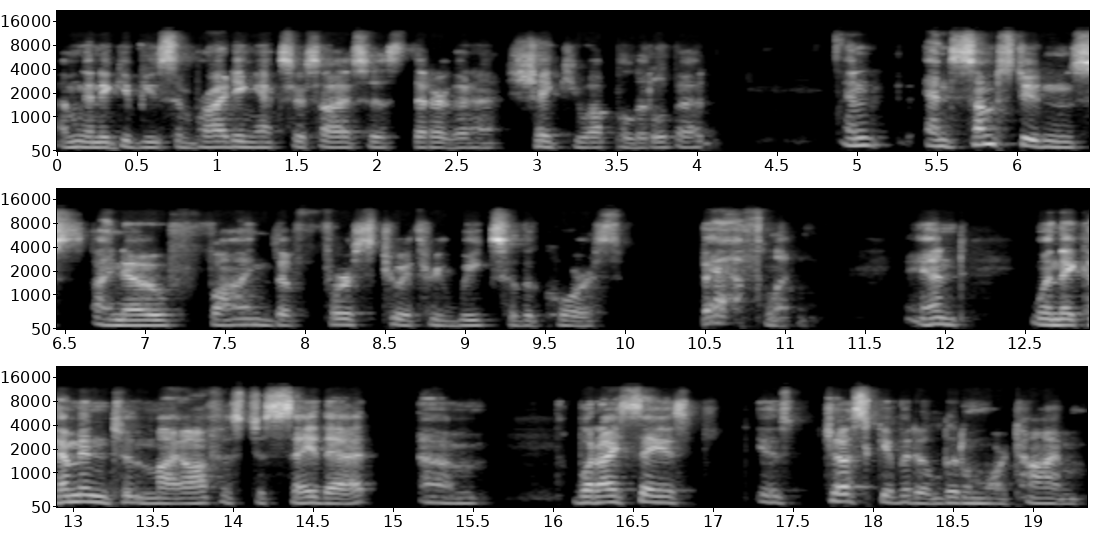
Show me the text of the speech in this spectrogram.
I'm going to give you some writing exercises that are going to shake you up a little bit. And, and some students I know find the first two or three weeks of the course baffling. And when they come into my office to say that, um, what I say is is just give it a little more time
